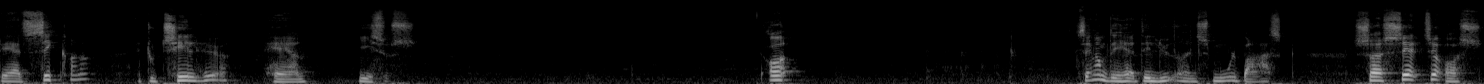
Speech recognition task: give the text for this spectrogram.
det er at sikre dig, at du tilhører Herren Jesus. Og selvom det her det lyder en smule barsk, så selv til os,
